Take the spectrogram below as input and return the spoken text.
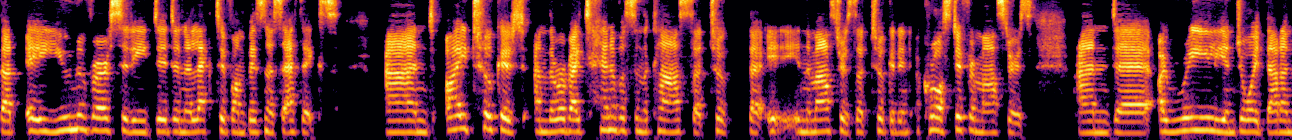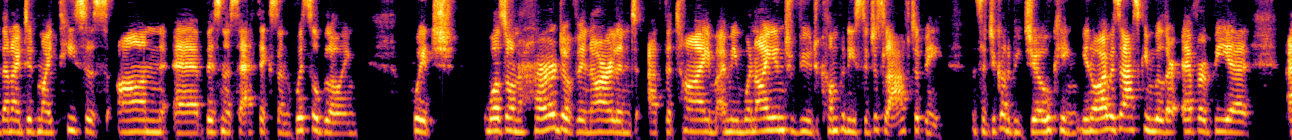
that a university did an elective on business ethics and I took it, and there were about ten of us in the class that took that in the masters that took it in, across different masters, and uh, I really enjoyed that. And then I did my thesis on uh, business ethics and whistleblowing, which was unheard of in Ireland at the time. I mean, when I interviewed companies, they just laughed at me and said, "You've got to be joking." You know, I was asking, "Will there ever be a, a,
